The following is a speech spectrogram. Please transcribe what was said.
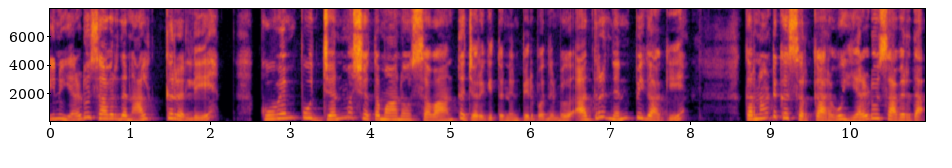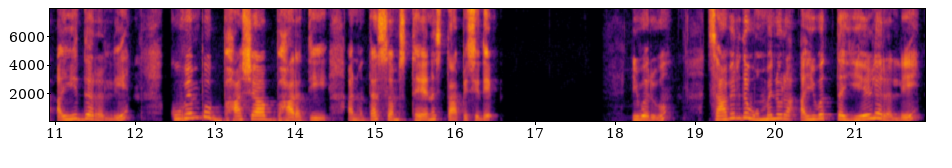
ಇನ್ನು ಎರಡು ಸಾವಿರದ ನಾಲ್ಕರಲ್ಲಿ ಕುವೆಂಪು ಜನ್ಮ ಶತಮಾನೋತ್ಸವ ಅಂತ ಜರುಗಿತು ನೆನಪಿರ್ಬೋದು ಅದರ ನೆನಪಿಗಾಗಿ ಕರ್ನಾಟಕ ಸರ್ಕಾರವು ಎರಡು ಸಾವಿರದ ಐದರಲ್ಲಿ ಕುವೆಂಪು ಭಾಷಾ ಭಾರತಿ ಅನ್ನುವಂಥ ಸಂಸ್ಥೆಯನ್ನು ಸ್ಥಾಪಿಸಿದೆ. ಇವರು ಸಾವಿರದ ಒಂಬೈನೂರ ಐವತ್ತ ಏಳರಲ್ಲಿ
